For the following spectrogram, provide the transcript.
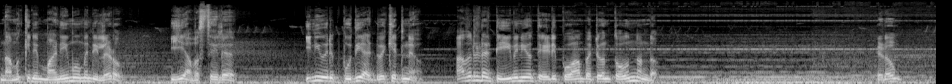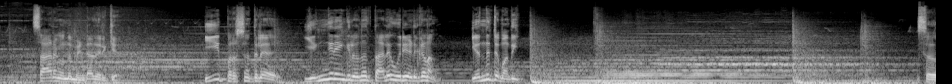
നമുക്കിനി മണി മൂവ്മെന്റ് ഇല്ലടോ? ഈ അവസ്ഥയിൽ ഇനി ഒരു പുതിയ അഡ്വക്കേറ്റിനോ അവരുടെ ടീമിനെയോ തേടി പോകാൻ പറ്റുമെന്ന് തോന്നുന്നുണ്ടോ? എടോ സാരംഗ് ഒന്നും മിണ്ടാതിരിക്കുക ഈ പ്രശ്നത്തിൽ എങ്ങനെയെങ്കിലും ഒന്ന് തല ഊരിയെടുക്കണം എന്നിട്ട് മതി. സർ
